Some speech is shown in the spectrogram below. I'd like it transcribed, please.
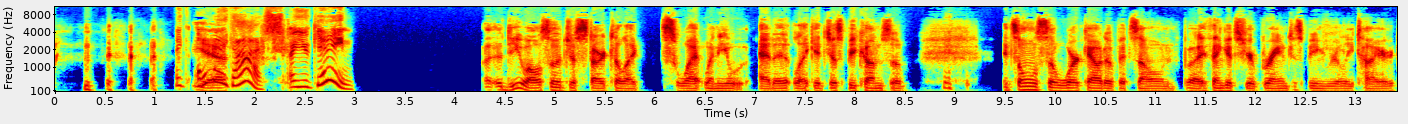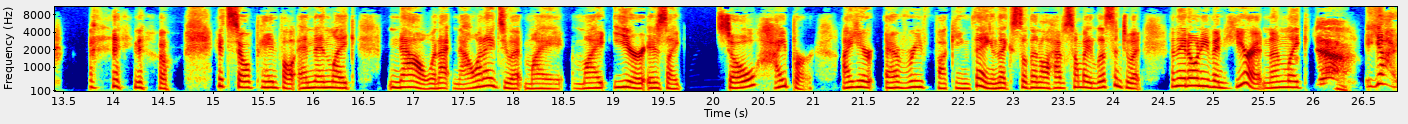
like, oh Yeah. my gosh, are you kidding? Uh, Do you also just start to like sweat when you edit? Like it just becomes a, it's almost a workout of its own. But I think it's your brain just being really tired. I know it's so painful. And then like now when I, now when I do it, my, my ear is like so hyper. I hear every fucking thing. And like, so then I'll have somebody listen to it and they don't even hear it. And I'm like, Yeah, yeah.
